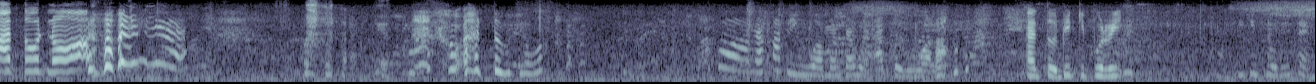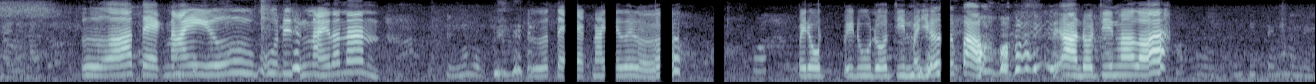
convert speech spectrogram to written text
อัดตูดหนู เนี่ย เขาอัดตูดหนู ก็นะค่าตีวัวมันจะเหมือนอาตุวัวเหรอ อัดตู ดพี่กิปุริ พี่กินตัวนี้แตกในเลยนะ เออ แตกในเออพูดได้ถึงไหนแล้วนั่น ถึงนู่น เออ แตกในเลยเหรอ ไปดูไปดูโดจินมาเยอะหรือเปล่า ไปอ่านโดจินมาเหรอมันคิดเป็นมันเอง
